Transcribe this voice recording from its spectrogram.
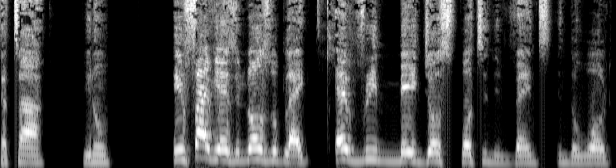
Qatar. You know, in five years, it does look like every major sporting event in the world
